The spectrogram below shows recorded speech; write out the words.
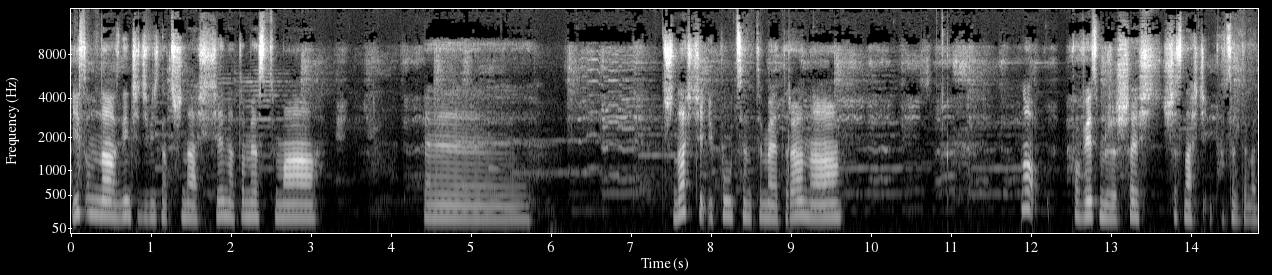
Jest on na zdjęcie 9 na 13 natomiast ma 13,5 cm na no powiedzmy, że 6, 16,5 cm.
